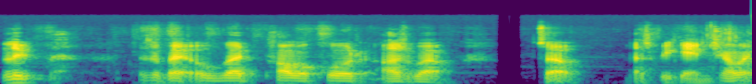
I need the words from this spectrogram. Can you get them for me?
loop as a bit of red paracord as well. So let's begin, shall we?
